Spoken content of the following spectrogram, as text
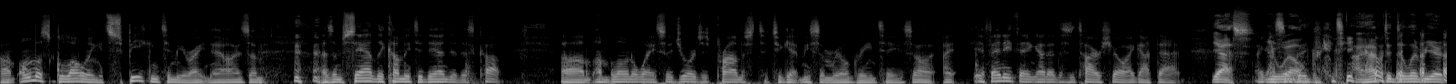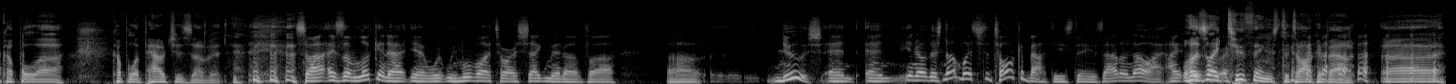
Um, almost glowing. It's speaking to me right now as I'm as I'm sadly coming to the end of this cup. Um, I'm blown away. So George has promised to, to get me some real green tea. So I, if anything, out of this entire show, I got that. Yes, I got you some will. good green tea I have to deliver you a couple, uh, couple of pouches of it. so as I'm looking at, you know, we, we move on to our segment of uh, uh, news, and and you know, there's not much to talk about these days. I don't know. I, I Well, there's like two things to talk about: uh,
